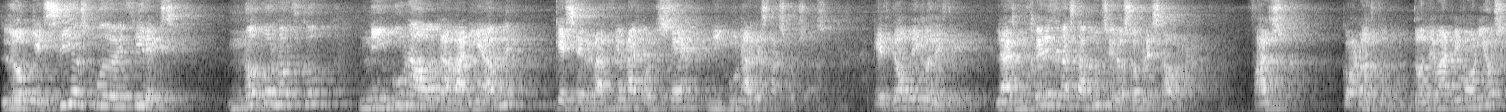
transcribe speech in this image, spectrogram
Lo que sí os puedo decir es, no conozco ninguna otra variable que se relaciona con ser ninguna de estas cosas. El tópico dice, las mujeres gastan mucho y los hombres ahorran. Falso. Conozco un montón de matrimonios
